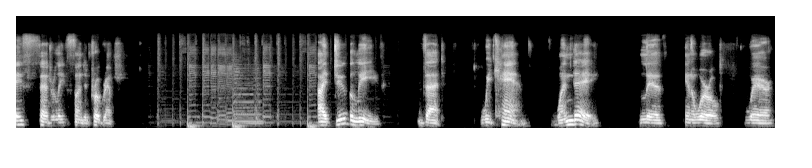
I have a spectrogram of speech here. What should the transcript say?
a federally funded program. I do believe that we can one day live in a world where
